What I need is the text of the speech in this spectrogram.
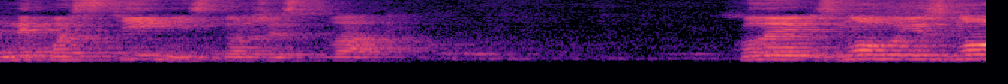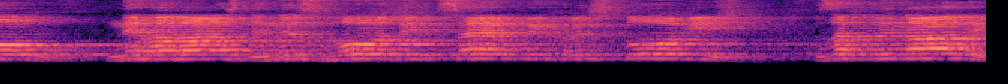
не постійність торжества. Коли знову і знову негаразди, незгоди в церкві Христовій захлинали,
